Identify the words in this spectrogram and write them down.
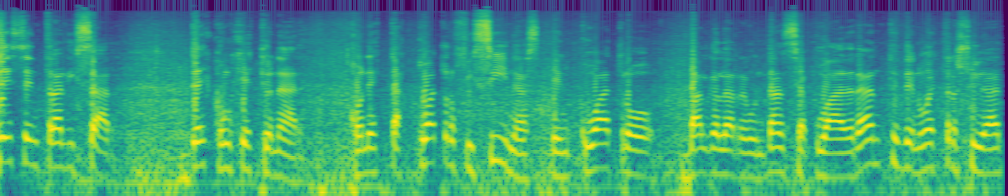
Descentralizar, descongestionar, con estas cuatro oficinas en cuatro, valga la redundancia, cuadrantes de nuestra ciudad,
